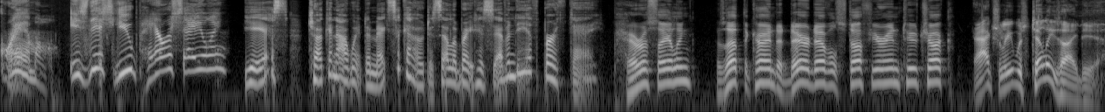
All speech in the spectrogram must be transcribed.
Grandma, is this you parasailing? Yes, Chuck and I went to Mexico to celebrate his 70th birthday. Parasailing? Is that the kind of daredevil stuff you're into, Chuck? Actually, it was Tilly's idea.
